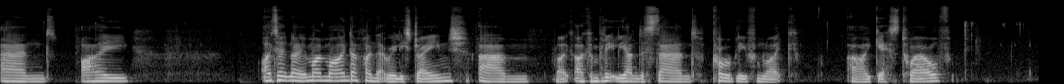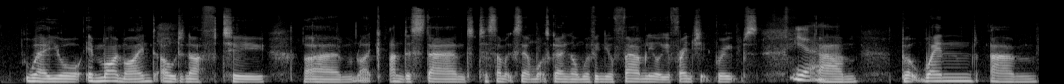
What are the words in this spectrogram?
and I I don't know in my mind I find that really strange. Um, like I completely understand probably from like I guess twelve. Where you're, in my mind, old enough to um, like understand to some extent what's going on within your family or your friendship groups, Yeah. um, but when um,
